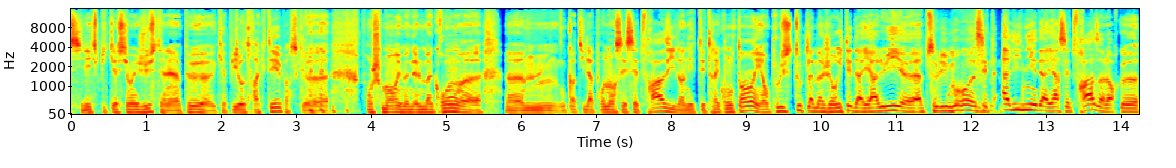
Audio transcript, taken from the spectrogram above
si l'explication est juste, elle est un peu euh, capillotractée parce que euh, franchement, Emmanuel Macron, euh, euh, quand il a prononcé cette phrase, il en était très content et en plus toute la majorité derrière lui, euh, absolument, s'est alignée derrière cette phrase, alors que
